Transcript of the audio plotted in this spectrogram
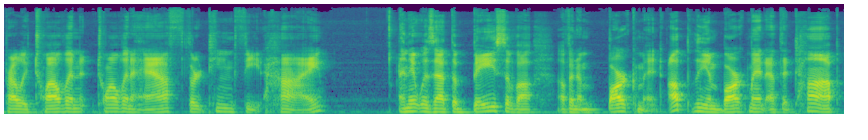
probably 12 and, 12 and a half, 13 feet high and it was at the base of a of an embankment. Up the embankment at the top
